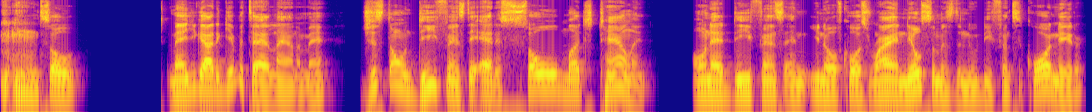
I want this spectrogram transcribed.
so, man, you got to give it to Atlanta, man. Just on defense, they added so much talent on that defense. And, you know, of course, Ryan Nielsen is the new defensive coordinator.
